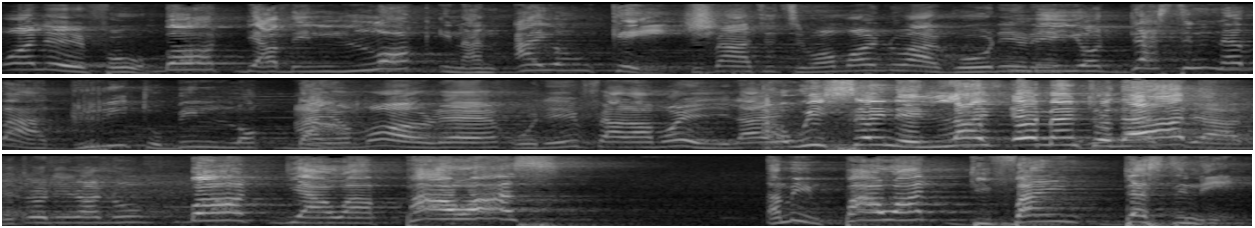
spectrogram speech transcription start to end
wọ́n lè fò but they have been locked in an iron cage. ṣùgbọ́n a ti tì wọ́n mọ́ inú àgò May onírin your destiny never agree to being locked down. àyànmọ́ rẹ kò ní faramọ́ èyí láyé Are we saying a live amen to that? àmì tó níránú But there powers, I mean, power, divine destiny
